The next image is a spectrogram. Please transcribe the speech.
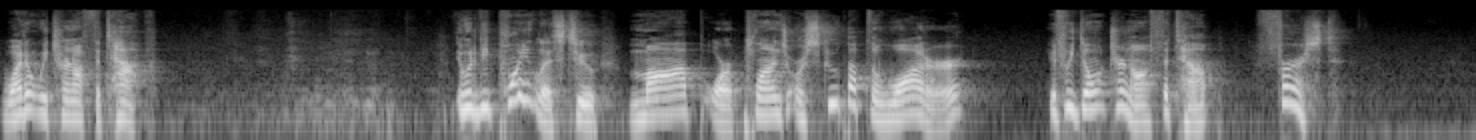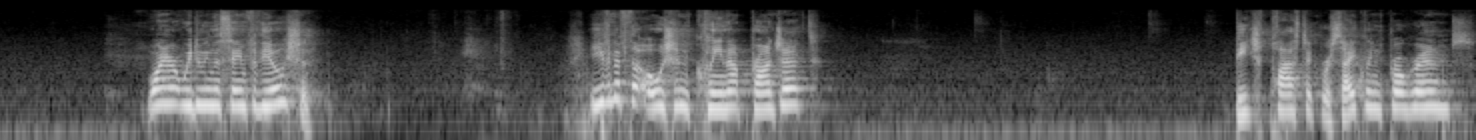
Why don't we turn off the tap? It would be pointless to mop or plunge or scoop up the water if we don't turn off the tap first. Why aren't we doing the same for the ocean? Even if the ocean cleanup project, beach plastic recycling programs,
